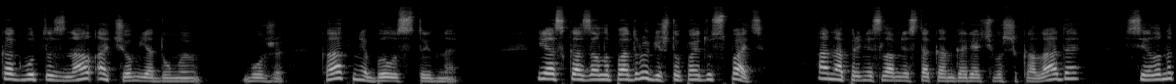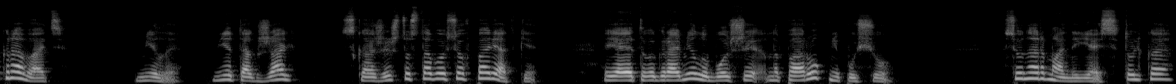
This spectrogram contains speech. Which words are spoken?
как будто знал, о чем я думаю. Боже, как мне было стыдно. Я сказала подруге, что пойду спать, она принесла мне стакан горячего шоколада, села на кровать. «Милая, мне так жаль. Скажи, что с тобой все в порядке. Я этого громилу больше на порог не пущу». «Все нормально, Ясь, только...»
